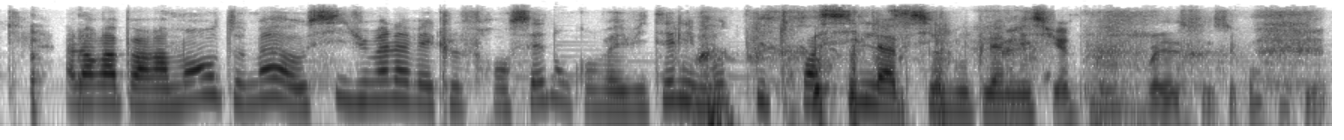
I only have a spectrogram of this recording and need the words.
Alors, apparemment, Thomas a aussi du mal avec le français, donc on va éviter les mots de plus de trois syllabes, s'il vous plaît, messieurs. ouais, c'est compliqué.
